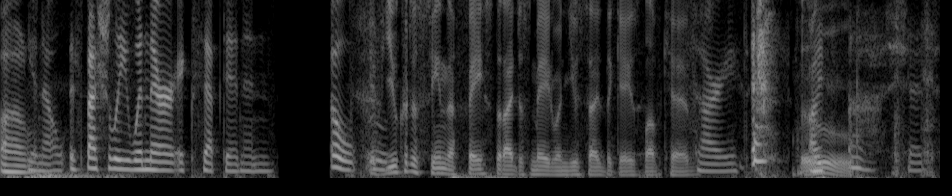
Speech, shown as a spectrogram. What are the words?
um, you know, especially when they're accepted and oh, If ooh, you could have seen the face that I just made when you said the gays love kids. sorry, I- Ooh. oh, shit.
